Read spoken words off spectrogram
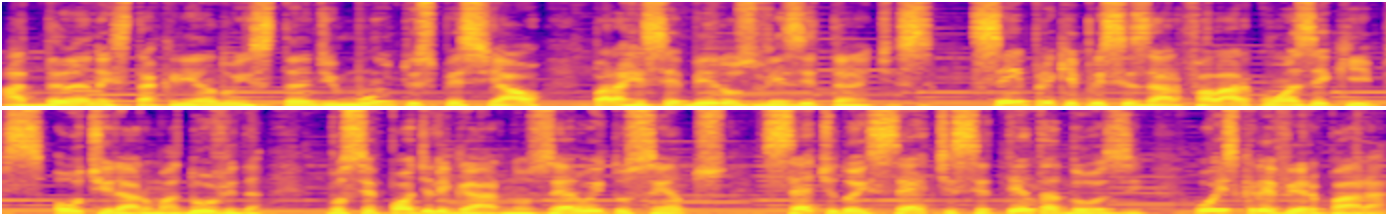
A Dana está criando um stand muito especial para receber os visitantes. Sempre que precisar falar com as equipes ou tirar uma dúvida, você pode ligar no 0800 727 7012 ou escrever para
